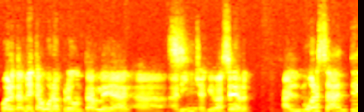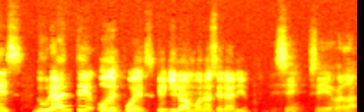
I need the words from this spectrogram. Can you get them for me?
Bueno, también está bueno preguntarle a- a- al Sí. hincha qué va a hacer. ¿Almuerza antes, durante o después? Qué quilombo, ¿no? Ese horario. Sí, sí, es verdad.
